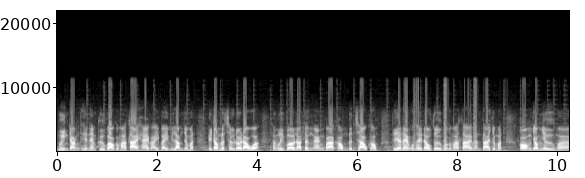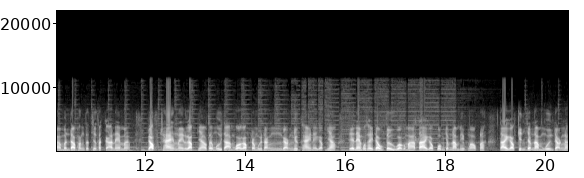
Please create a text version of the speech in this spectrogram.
nguyên trận thì anh em cứ vào cái mã tài 2,75 cho mình. Thì trong lịch sử đối đầu á thằng liver đã từng ăn 30 đến 60 thì anh em có thể đầu tư vào cái mã tài mạnh tay cho mình. Còn giống như mà mình đã phân tích cho tất cả anh em á góc hai thằng này nó gặp nhau tới 18 quả góc trong cái trận gần nhất hai này gặp nhau. Thì anh em có thể đầu tư vào cái mã tài góc 4.5 hiệp 1 nè tài góc 9.5 nguyên trận nè.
